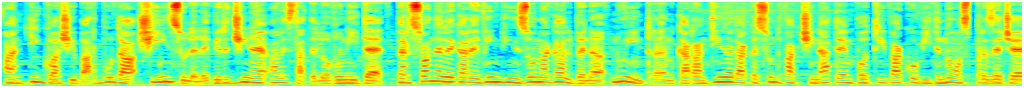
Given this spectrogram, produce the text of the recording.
Antigua și Barbuda și insulele Virgine ale Statelor Unite. Persoanele care vin din zona galbenă nu intră în carantină dacă sunt vaccinate împotriva COVID-19,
